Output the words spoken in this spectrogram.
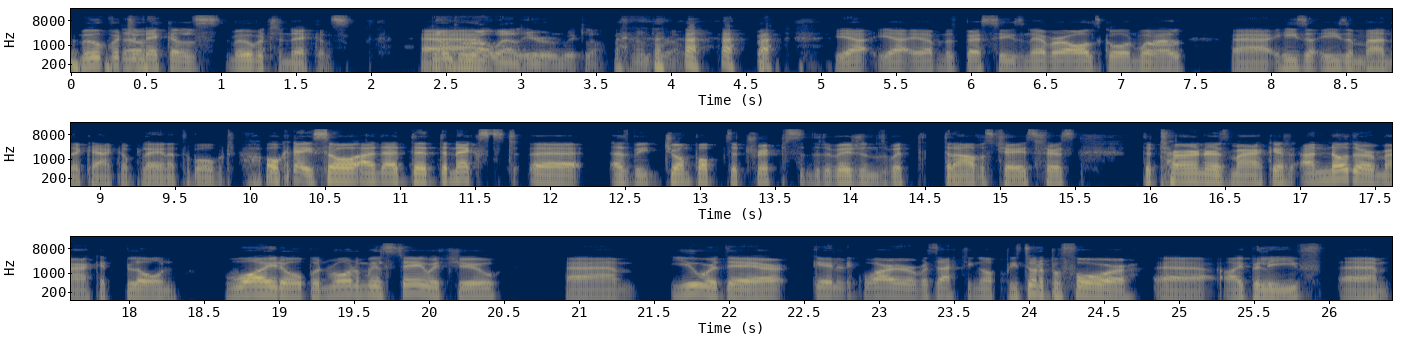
Move it to Down- Nichols. Move it to Nichols. down to Rotwell here in Wicklow. Down to Rotwell. yeah, yeah, having his best season ever. All's going well. Uh, he's a he's a man that can't complain at the moment. Okay, so and uh, the the next uh, as we jump up the trips in the divisions with the novice chasers, the Turners market, another market blown wide open. Ronan, we'll stay with you. Um, you were there. Gaelic Warrior was acting up. He's done it before, uh, I believe. Um,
